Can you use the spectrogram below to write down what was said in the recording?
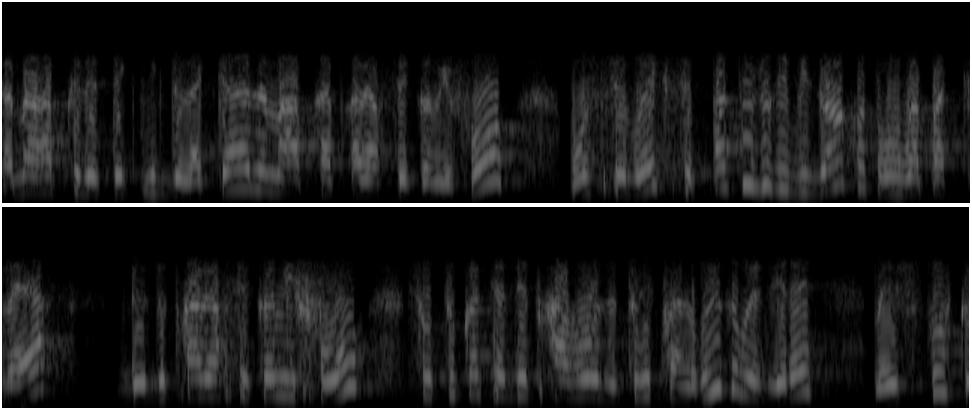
elle m'a appris les techniques de la canne, elle m'a appris à traverser comme il faut. Bon, c'est vrai que c'est pas toujours évident quand on ne voit pas clair de, traverser comme il faut, surtout quand il y a des travaux de tous les coins de rue, comme je dirais. Mais je trouve que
